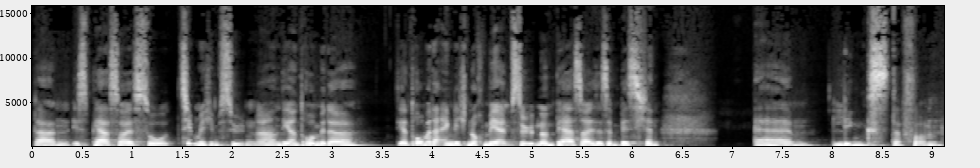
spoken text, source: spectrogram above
dann ist Perseus so ziemlich im Süden. Ne? Die Andromeda die Andromeda eigentlich noch mehr im Süden und Perseus ist ein bisschen ähm, links davon.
